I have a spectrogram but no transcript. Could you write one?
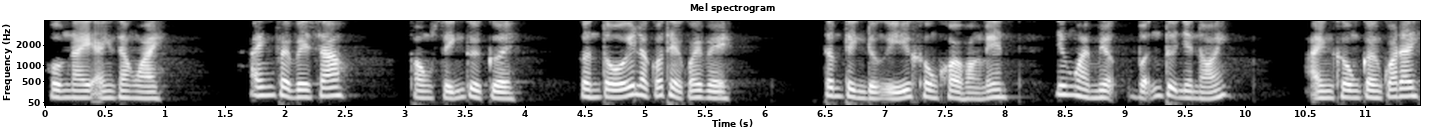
"Hôm nay anh ra ngoài." "Anh phải về sao?" Phong Sính cười cười, "Gần tối là có thể quay về." Tâm tình Đường Ý không khỏi hoảng lên, nhưng ngoài miệng vẫn tự nhiên nói, "Anh không cần qua đây."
